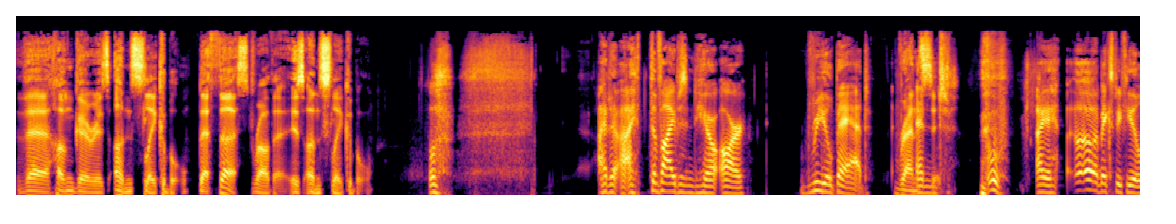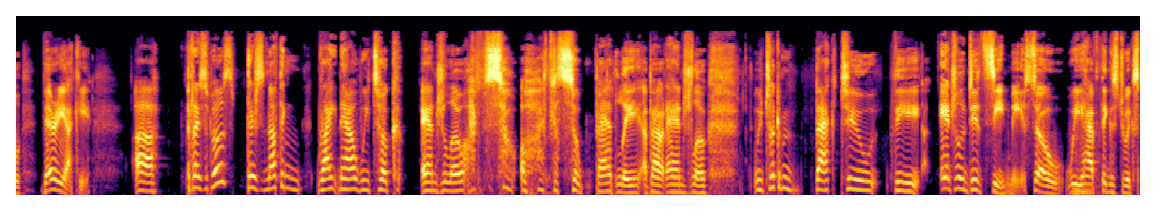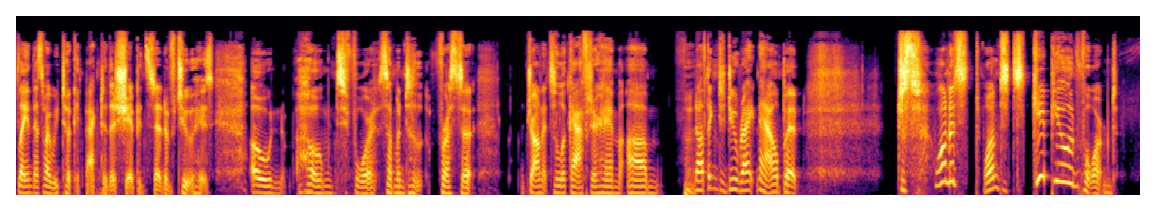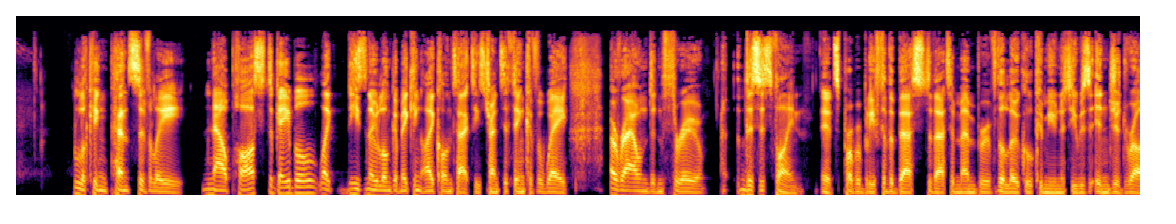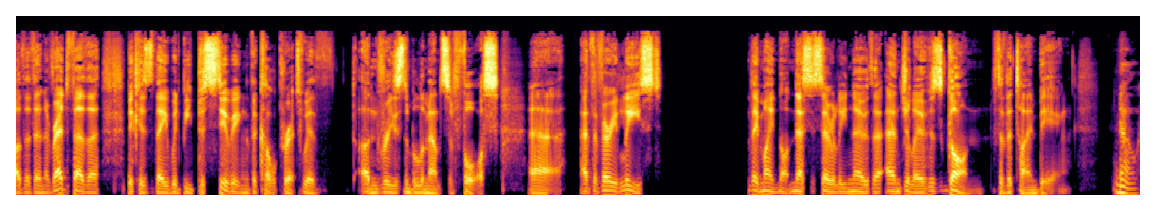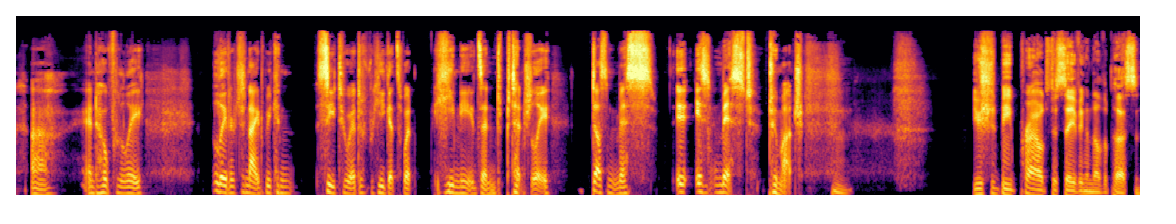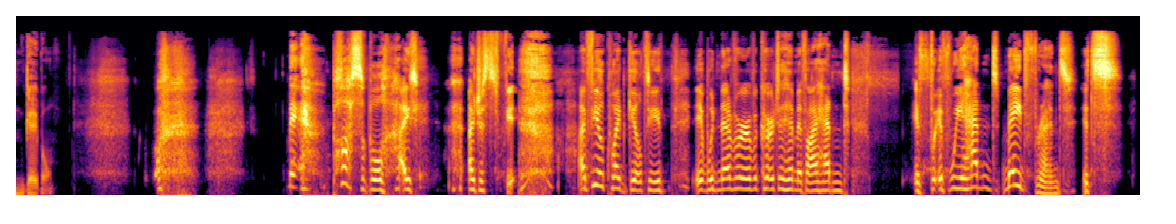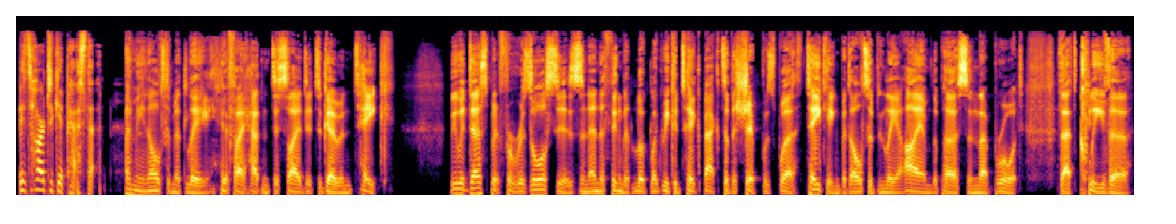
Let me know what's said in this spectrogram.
Their hunger is unslakable. Their thirst, rather, is unslakable. ooh. I, I, the vibes in here are real bad. Rancid. Ooh, I oh, it makes me feel very yucky. Uh, but I suppose there's nothing right now. We took Angelo. I'm so oh, I feel so badly about Angelo. We took him back to the Angelo did see me, so we have things to explain. That's why we took it back to the ship instead of to his own home t- for someone to for us to Jonnit to look after him. Um, nothing to do right now, but just wanted wanted to keep you informed. Looking pensively now past Gable, like he's no longer making eye contact. He's trying to think of a way around and through. This is fine. It's probably for the best that a member of the local community was injured rather than a red feather, because they would be pursuing the culprit with unreasonable amounts of force. Uh, at the very least, they might not necessarily know that Angelo has gone for the time being. No, uh, and hopefully later tonight we can see to it he gets what he needs and potentially doesn't miss isn't missed too much. You should be proud for saving another person, Gable. Eh, Possible. I I just feel I feel quite guilty. It would never have occurred to him if I hadn't if if we hadn't made friends. It's it's hard to get past that. I mean, ultimately, if I hadn't decided to go and take, we were desperate for resources, and anything that looked like we could take back to the ship was worth taking. But ultimately, I am the person that brought that cleaver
